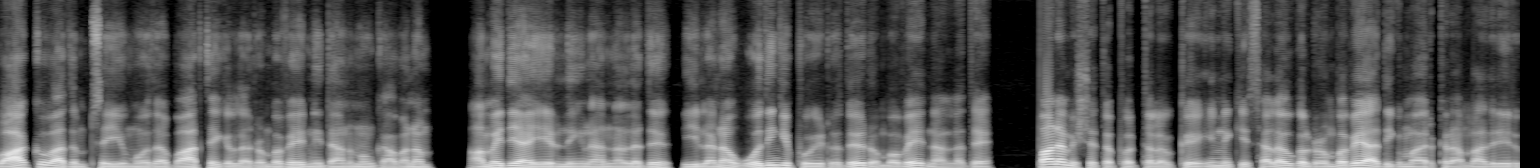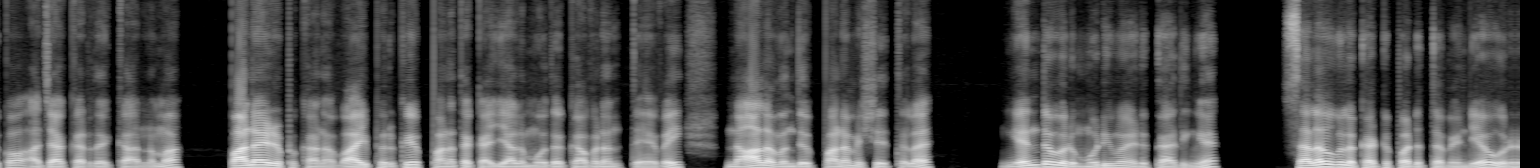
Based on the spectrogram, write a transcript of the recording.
வாக்குவாதம் செய்யும் போது வார்த்தைகள்ல ரொம்பவே நிதானமும், கவனம், அமைதியா இருந்தீங்கன்னா நல்லது. இல்லைன்னா ஒதுங்கி போயிடுறது ரொம்பவே நல்லது. பண விஷயத்த பொறுத்தளவுக்கு இன்னைக்கு செலவுகள் ரொம்பவே அதிகமா இருக்கிற மாதிரி இருக்கும். அஜாக்கிரதை காரணமா பண இழப்புக்கான வாய்ப்பு பணத்தை கையாளும் போது கவனம் தேவை. நாளை வந்து பண விஷயத்துல எந்த ஒரு முடிவும் எடுக்காதீங்க. செலவுகளை கட்டுப்படுத்த வேண்டிய ஒரு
